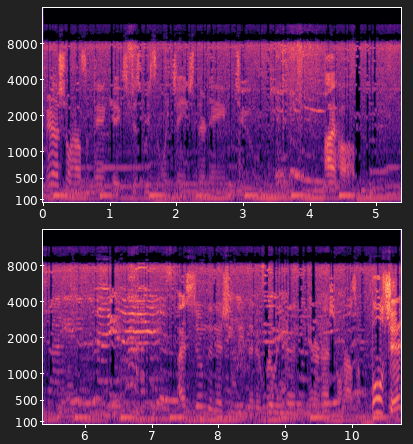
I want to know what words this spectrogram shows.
International House of Pancakes just recently changed their name to IHOP. I assumed initially that it really meant International House of Bullshit,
